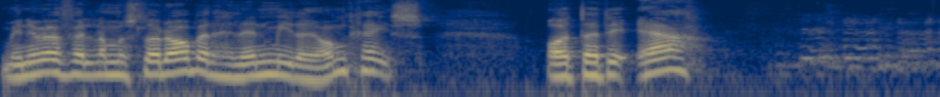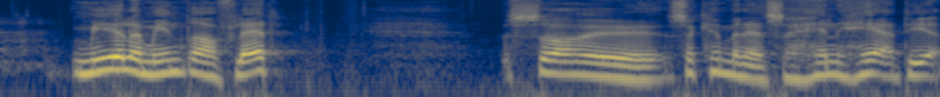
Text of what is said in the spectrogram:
Men i hvert fald, når man slår det op, er det halvanden meter i omkreds, og da det er mere eller mindre fladt, så, øh, så kan man altså have en her der.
